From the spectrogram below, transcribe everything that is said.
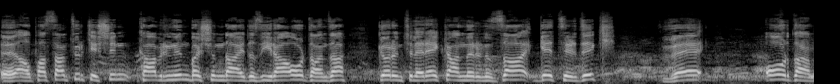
e, Alparslan Türkeş'in kabrinin başındaydı. Zira oradan da görüntüleri ekranlarınıza getirdik ve oradan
